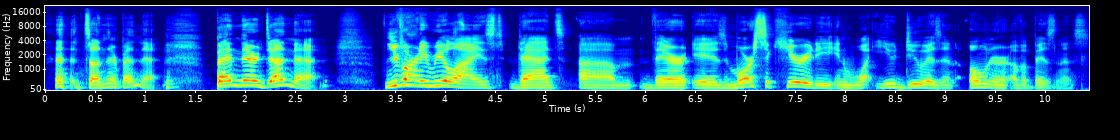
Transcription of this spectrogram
done there, been that. Been there, done that. You've already realized that um, there is more security in what you do as an owner of a business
